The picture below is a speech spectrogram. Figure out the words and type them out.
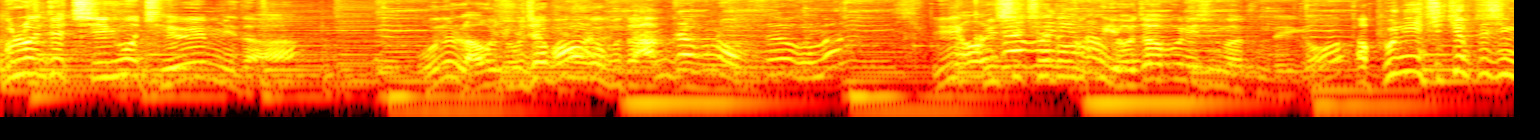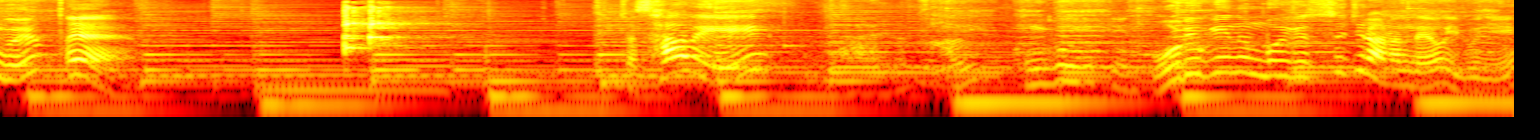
물론 이제 지효 제외입니다. 오늘 나오신 여자분인가 보다. 남자분 없어요 그러면? 이게 글씨체도 그렇고 여자분이신 것 같은데 이거? 아 본인이 직접 쓰신 거예요? 네. 자 4위. 공동 5, 6위는 뭐 이게 쓰질 않았네요 이분이.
